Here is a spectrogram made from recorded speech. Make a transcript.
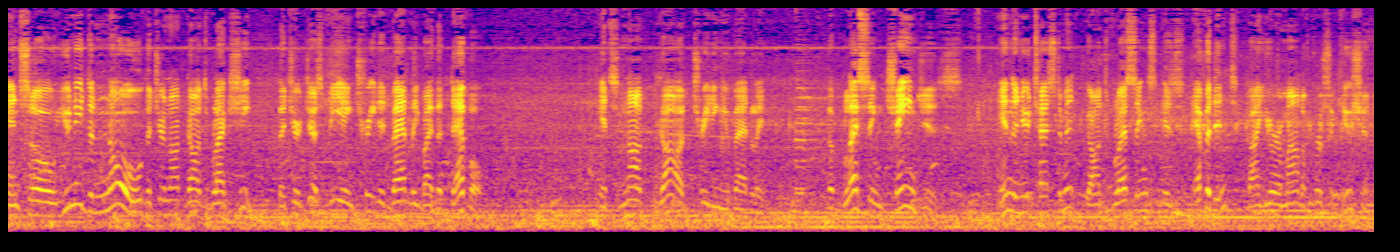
And so you need to know that you're not God's black sheep, that you're just being treated badly by the devil. It's not God treating you badly. The blessing changes in the New Testament, God's blessings is evident by your amount of persecution.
